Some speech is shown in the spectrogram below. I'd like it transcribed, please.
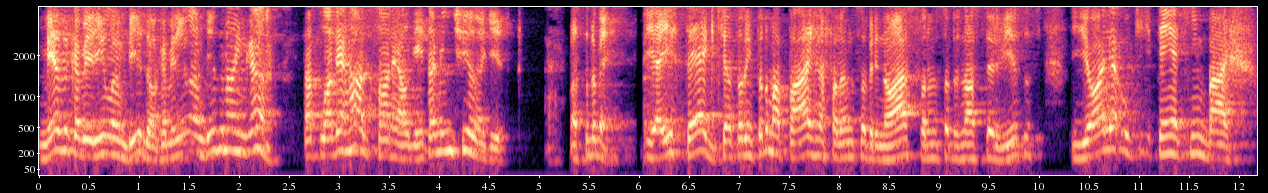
Mesmo cabelinho lambido, ó. Cabelinho lambido não engana. Tá pro lado errado só, né? Alguém tá mentindo aqui. Mas tudo bem. E aí segue, que eu estou em toda uma página falando sobre nós, falando sobre os nossos serviços. E olha o que tem aqui embaixo.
